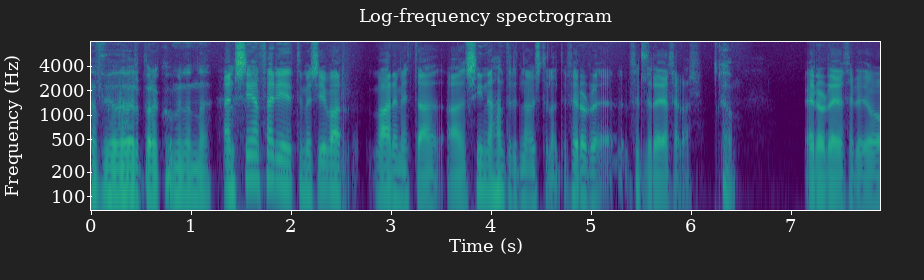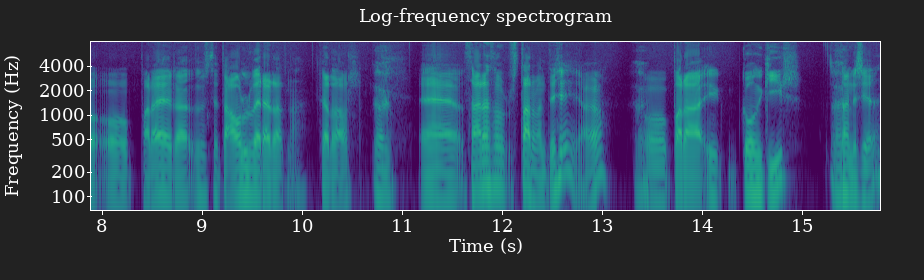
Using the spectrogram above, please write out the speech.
af því að það verður bara komin annað en síðan fer ég til mér, ég var, var einmitt að, að sína handritin á Austurlandi fyrir Já. er á reyðafjörði og, og bara er að, þú veist, þetta álver er aðna, fjörðaál Já, já. eh, það er ennþá starfandi, já, já, Já. og bara í góðum gýr, þannig séð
